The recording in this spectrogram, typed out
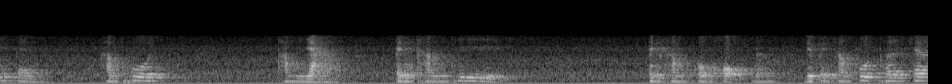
ที่เป็นคำพูดทำอย่างเป็นคำที่ เป็นคำโกหกนะหรือเป็นคำพูดเพ้อเจ้อ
